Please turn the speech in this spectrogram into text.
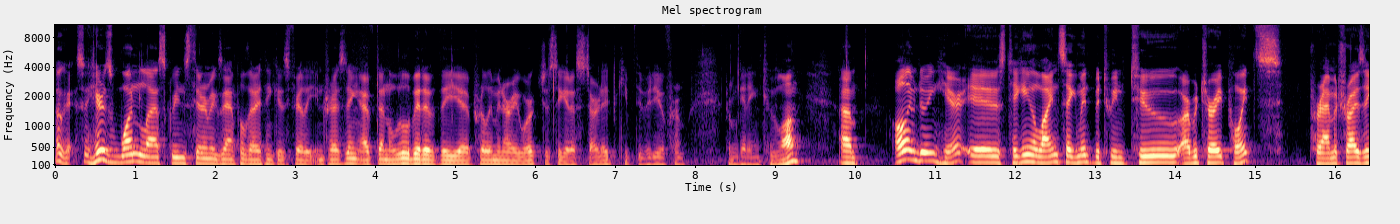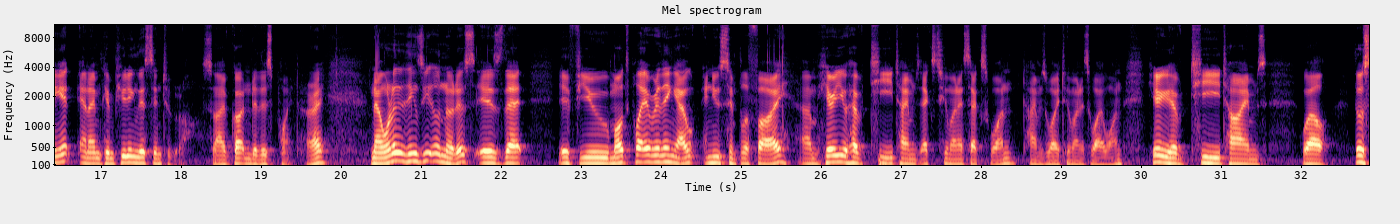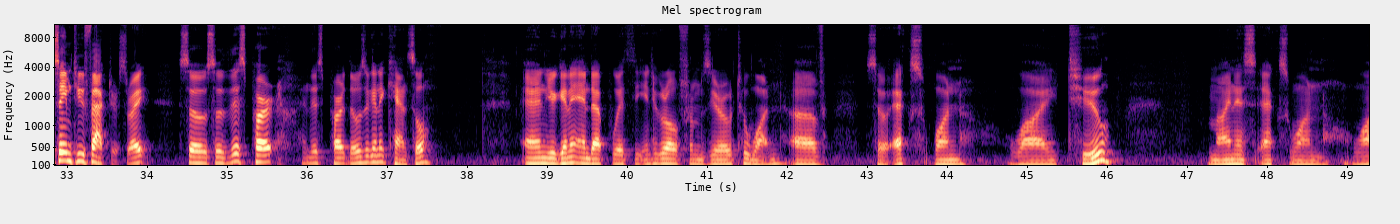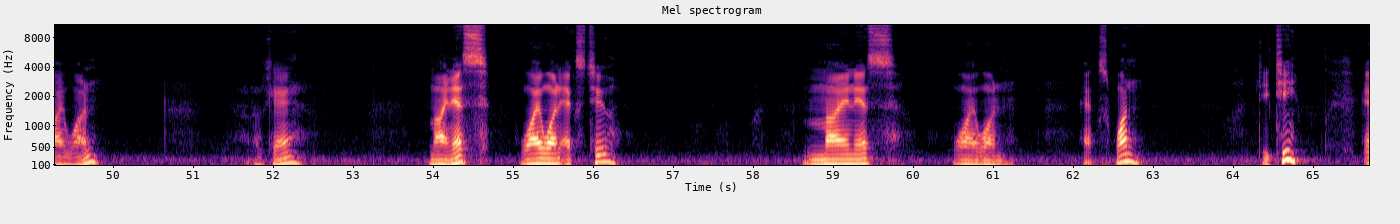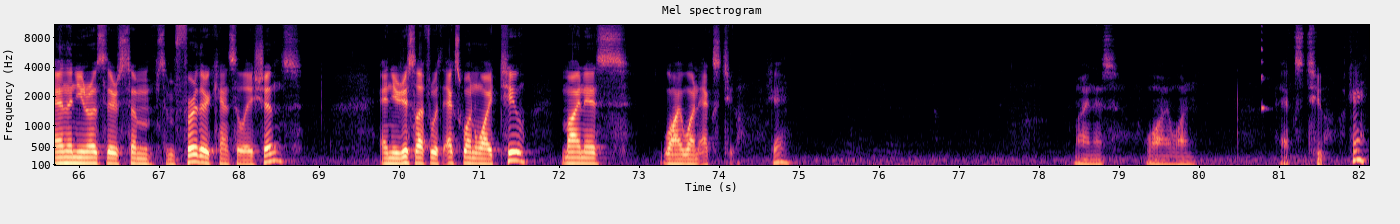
Okay, so here's one last Green's theorem example that I think is fairly interesting. I've done a little bit of the uh, preliminary work just to get us started, keep the video from, from getting too long. Um, all I'm doing here is taking a line segment between two arbitrary points, parameterizing it, and I'm computing this integral. So I've gotten to this point, all right? Now, one of the things that you'll notice is that if you multiply everything out and you simplify, um, here you have t times x2 minus x1 times y2 minus y1. Here you have t times, well, those same two factors, right? So, so this part and this part, those are going to cancel. And you're going to end up with the integral from 0 to 1 of, so x1, y2 minus x1, y1. Okay minus y1 x2 minus y1 x1 dt. And then you notice there's some, some further cancellations. And you're just left with x1, y2 minus y1, x2. Okay? Minus y1, x2. Okay?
